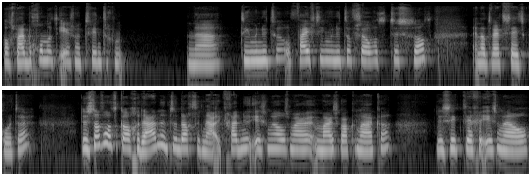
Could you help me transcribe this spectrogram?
Volgens mij begon het eerst met 20 na 10 minuten of 15 minuten of zo wat er tussen zat. En dat werd steeds korter. Dus dat had ik al gedaan. En toen dacht ik, nou, ik ga nu Ismael eens maar, maar eens wakker maken. Dus ik tegen Ismael,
